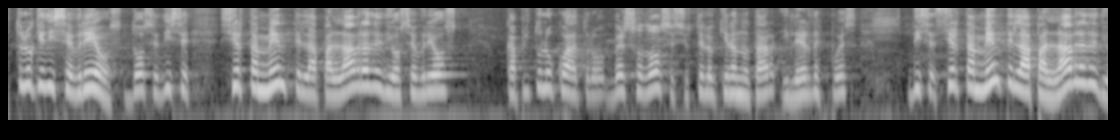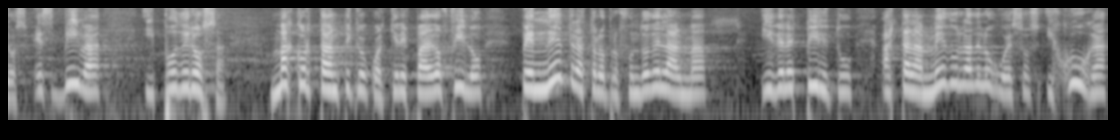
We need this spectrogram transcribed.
esto es lo que dice Hebreos 12. Dice, ciertamente la palabra de Dios, Hebreos capítulo 4, verso 12, si usted lo quiere anotar y leer después, dice, ciertamente la palabra de Dios es viva y poderosa, más cortante que cualquier espada de dos filos, penetra hasta lo profundo del alma y del espíritu, hasta la médula de los huesos y juzga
